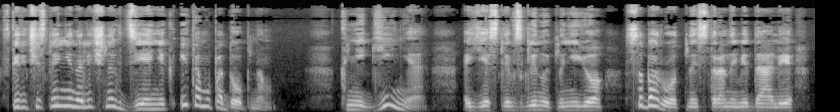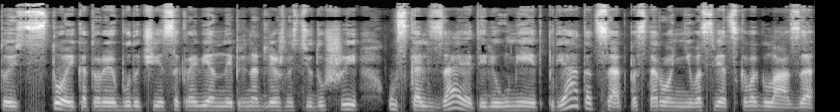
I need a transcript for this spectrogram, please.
в перечислении наличных денег и тому подобном княгиня, если взглянуть на нее с оборотной стороны медали, то есть с той, которая, будучи сокровенной принадлежностью души, ускользает или умеет прятаться от постороннего светского глаза,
